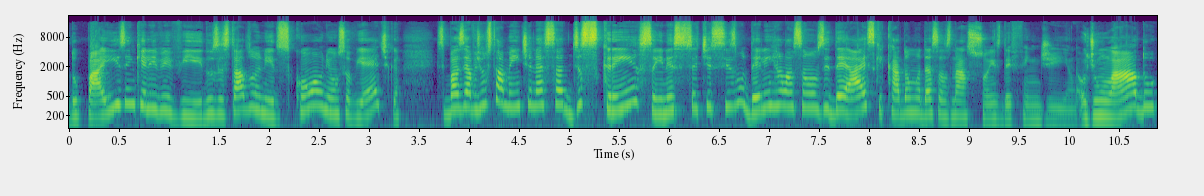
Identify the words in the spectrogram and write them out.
do país em que ele vivia e dos Estados Unidos com a União Soviética se baseava justamente nessa descrença e nesse ceticismo dele em relação aos ideais que cada uma dessas nações defendiam. De um lado,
